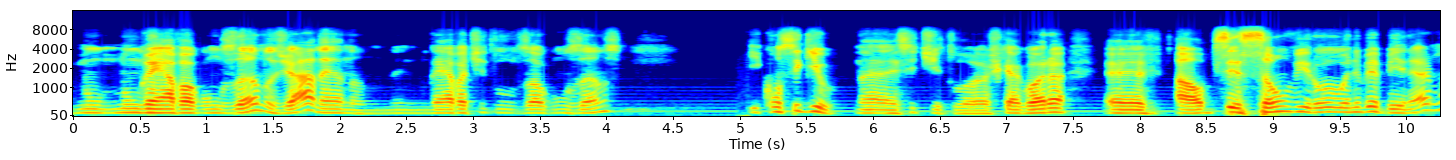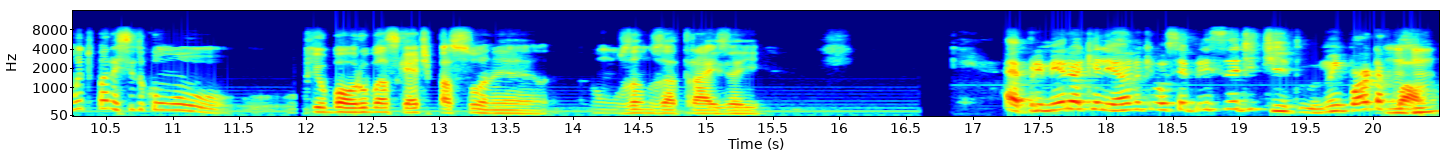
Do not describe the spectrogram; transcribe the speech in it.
não, não ganhava há alguns anos já, né? Não, não, ganhava títulos há alguns anos e conseguiu, né? Esse título. Acho que agora é, a obsessão virou o NBB, né? É muito parecido com o, o, que o Bauru Basquete passou, né? Uns anos atrás aí. É, primeiro é aquele ano que você precisa de título, não importa qual. Uhum,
